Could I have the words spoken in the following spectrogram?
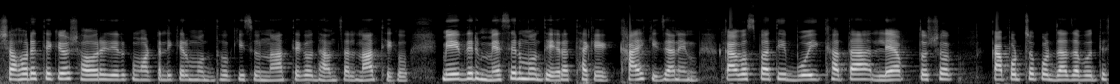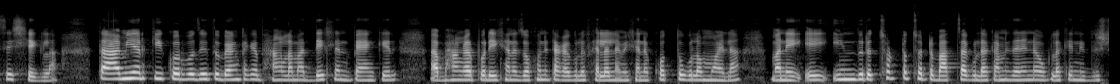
শহরে থেকেও শহরের এরকম অট্টালিকার মধ্যেও কিছু না থেকেও, ধান, চাল না থেকেও মেয়েদের মেসের মধ্যে এরা থাকে। খায় কি জানেন? কাগজপাতি, বই খাতা ল্যাপ তোষক কাপড় চোপড় যা যা বলতেছে সেগুলা। তা আমি আর কি করব? যেহেতু ব্যাংকটাকে ভাঙলাম আর দেখলেন ব্যাংকের ভাঙার পরে এখানে যখনই টাকাগুলো ফেলালাম, এখানে কতগুলো ময়লা। মানে এই ইন্দুরের ছোট্ট ছোট্ট বাচ্চাগুলোকে, আমি জানি না ওগুলাকে নির্দিষ্ট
